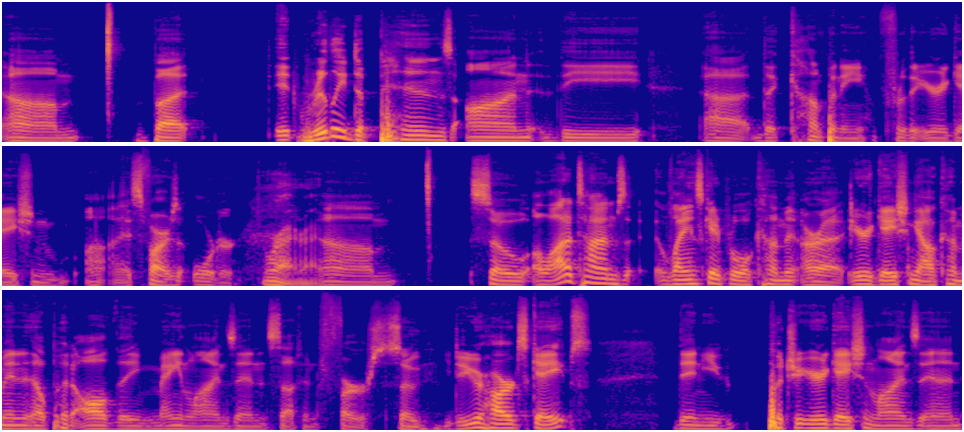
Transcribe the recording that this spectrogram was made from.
Um, but it really depends on the uh, the company for the irrigation uh, as far as order. Right, right. Um, so a lot of times, a landscaper will come in, or a irrigation guy will come in, and they'll put all the main lines in and stuff in first. So you do your hardscapes, then you put your irrigation lines in,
